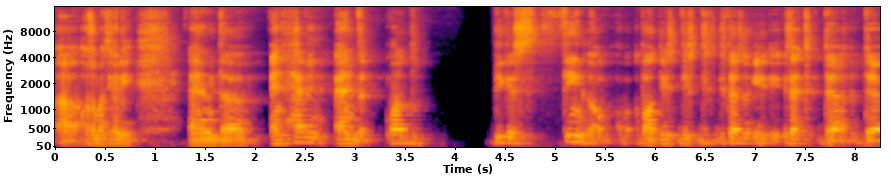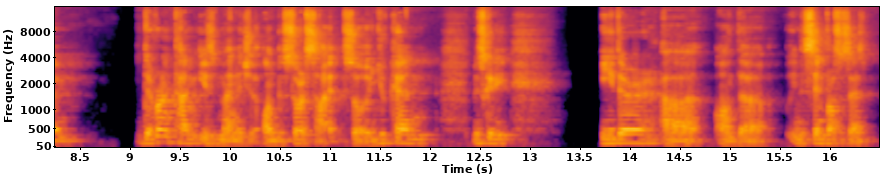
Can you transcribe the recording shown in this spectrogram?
uh, automatically and uh, and having and one of the biggest thing about this, this, this is that the the the runtime is managed on the source side. So you can basically either uh, on the in the same process as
